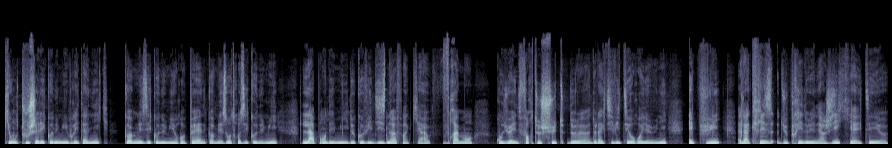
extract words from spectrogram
qui ont touché l'économie britannique, comme les économies européennes, comme les autres économies. La pandémie de Covid-19, hein, qui a vraiment conduit à une forte chute de, l'activité au Royaume-Uni, et puis la crise du prix de l'énergie, qui a été euh,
